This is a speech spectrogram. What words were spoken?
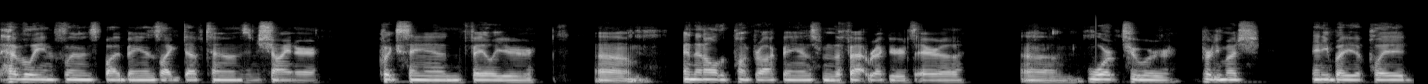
heavily influenced by bands like Deftones and Shiner, Quicksand, Failure. Um, and then all the punk rock bands from the Fat Wreck Chords era, um, Warped Tour, pretty much anybody that played.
